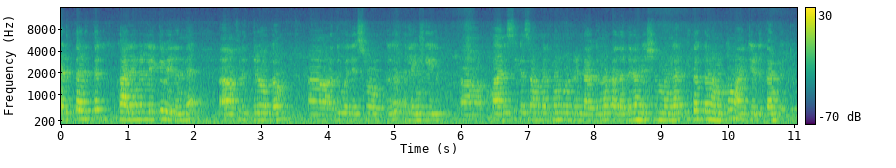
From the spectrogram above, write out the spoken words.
അടുത്തടുത്ത കാലങ്ങളിലേക്ക് വരുന്ന ഹൃദ്രോഗം അതുപോലെ സ്ട്രോക്ക് അല്ലെങ്കിൽ മാനസിക സമ്മർദ്ദം കൊണ്ടുണ്ടാകുന്ന പലതരം വിഷമങ്ങൾ ഇതൊക്കെ നമുക്ക് മാറ്റിയെടുക്കാൻ പറ്റും.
